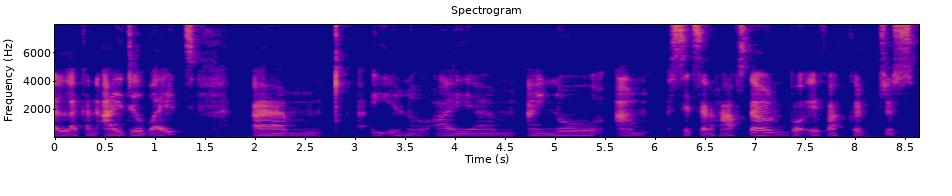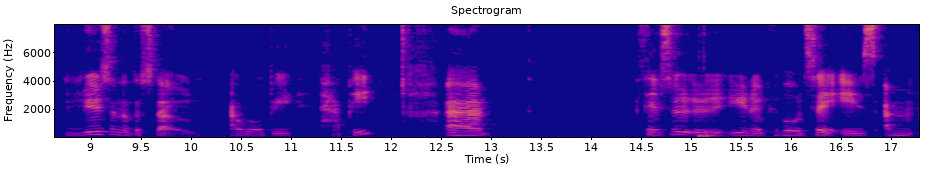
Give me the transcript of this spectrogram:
uh, like an ideal weight. Um, you know, I um, I know I'm six and a half stone, but if I could just lose another stone, I will be happy. Um, things you know people would say is I'm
